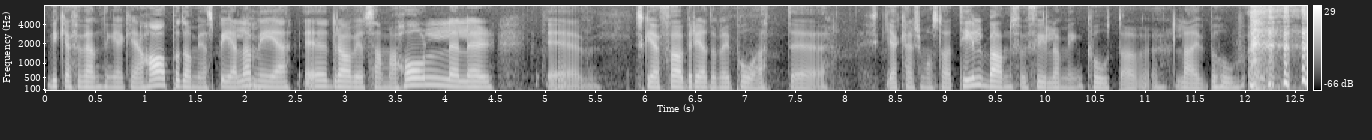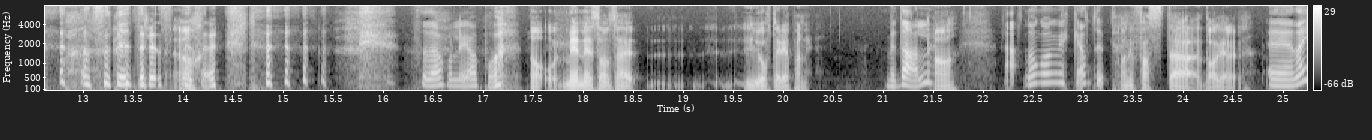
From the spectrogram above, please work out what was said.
vilka förväntningar kan jag ha på dem jag spelar Mm. med. Eh, drar vi åt samma håll eller eh, ska jag förbereda mig på att eh, jag kanske måste ha ett till band för att fylla min kvot av eh, livebehov. och så vidare. Och så, Ja. vidare. så där håller jag på. Ja, men en sån så här, hur ofta repar ni? Medall? Ja. Ja, någon gång i veckan typ. Har ni fasta dagar? Eller? Eh, nej,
